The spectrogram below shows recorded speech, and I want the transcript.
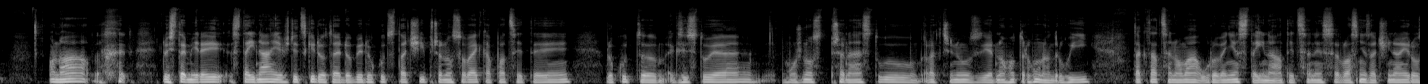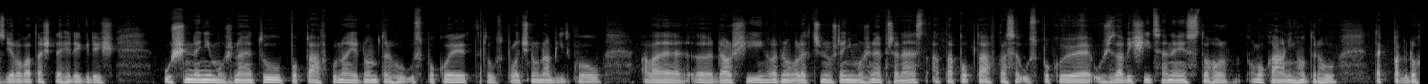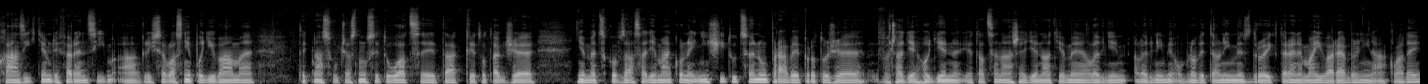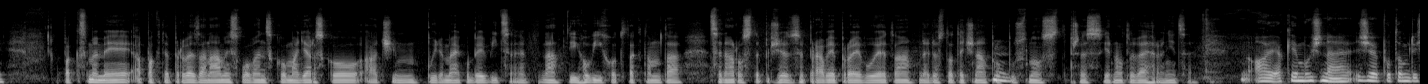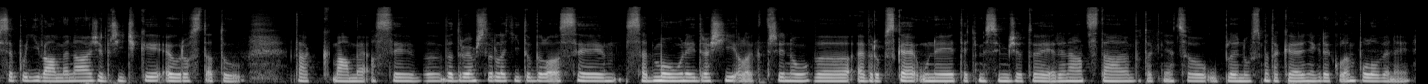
Ona do jisté míry stejná je vždycky do té doby, dokud stačí přenosové kapacity, dokud existuje možnost přenést tu elektřinu z jednoho trhu na druhý, tak ta cenová úroveň je stejná. Ty ceny se vlastně začínají rozdělovat až tehdy, když už není možné tu poptávku na jednom trhu uspokojit tou společnou nabídkou, ale e, další levnou elektřinu už není možné přenést a ta poptávka se uspokojuje už za vyšší ceny z toho lokálního trhu, tak pak dochází k těm diferencím. A když se vlastně podíváme teď na současnou situaci, tak je to tak, že Německo v zásadě má jako nejnižší tu cenu, právě protože v řadě hodin je ta cena ředěna těmi levnými, levnými obnovitelnými zdroji, které nemají variabilní náklady pak jsme my a pak teprve za námi Slovensko, Maďarsko a čím půjdeme jakoby více na východ, tak tam ta cena roste, protože se právě projevuje ta nedostatečná hmm. propustnost hmm. přes jednotlivé hranice. No a jak je možné, že potom, když se podíváme na žebříčky Eurostatu, tak máme asi ve druhém čtvrtletí to bylo asi sedmou nejdražší elektřinu v Evropské unii. Teď myslím, že to je jedenáctá nebo tak něco u plynu jsme také někde kolem poloviny.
